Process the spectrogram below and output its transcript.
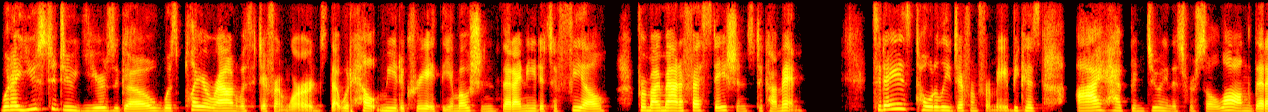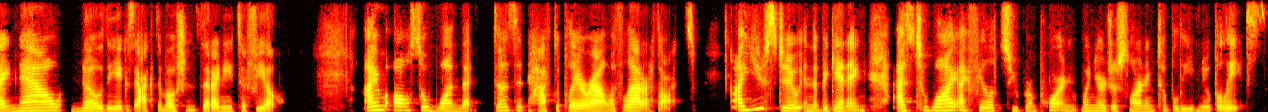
What I used to do years ago was play around with different words that would help me to create the emotions that I needed to feel for my manifestations to come in. Today is totally different for me because I have been doing this for so long that I now know the exact emotions that I need to feel. I'm also one that doesn't have to play around with ladder thoughts. I used to in the beginning as to why I feel it's super important when you're just learning to believe new beliefs.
